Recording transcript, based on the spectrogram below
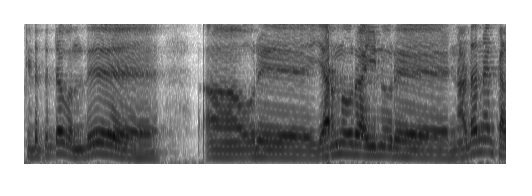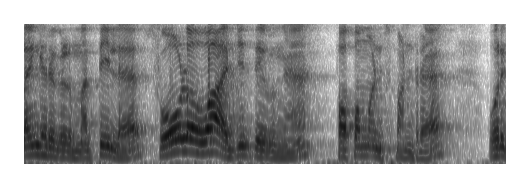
கிட்டத்தட்ட வந்து ஒரு இரநூறு ஐநூறு நடன கலைஞர்கள் மத்தியில் சோலோவாக அஜித் இவங்க பர்ஃபார்மன்ஸ் பண்ணுற ஒரு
